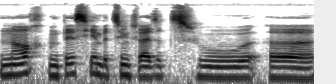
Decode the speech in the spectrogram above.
noch ein bisschen, beziehungsweise zu äh,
